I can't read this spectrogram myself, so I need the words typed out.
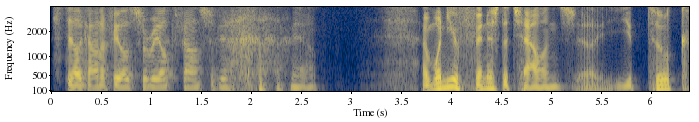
still kind of feels surreal to be honest with you. yeah. And when you finished the challenge, uh, you took,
